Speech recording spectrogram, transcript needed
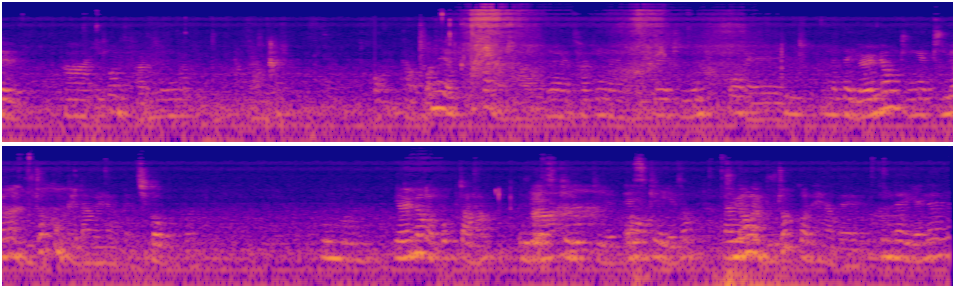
근데 아 이건 다른 생각이 어, 그러니까 그거잖아 왜냐면 자기는 이게 좋은 학벌에 근데 10명 중에 2명은 무조건 배당을 해야 돼 직업으로 10명을 뽑잖아. 우리 SKT, SK에서. 2명을 무조건 해야 돼. 근데 얘네는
